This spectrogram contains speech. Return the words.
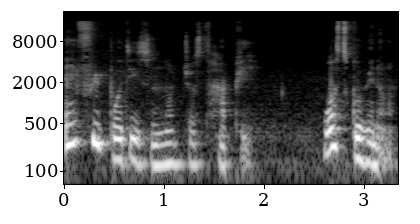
Everybody is not just happy. What's going on?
